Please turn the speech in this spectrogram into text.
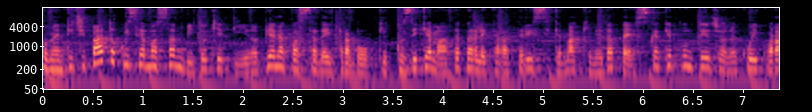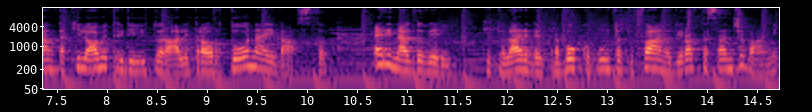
Come anticipato, qui siamo a San Vito Chietino, piena costa dei Trabocchi, così chiamata per le caratteristiche macchine da pesca che punteggiano quei 40 km di litorale tra Ortona e Vasto. È Rinaldo Verì, titolare del Trabocco Punta Tufano di Rocca San Giovanni,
